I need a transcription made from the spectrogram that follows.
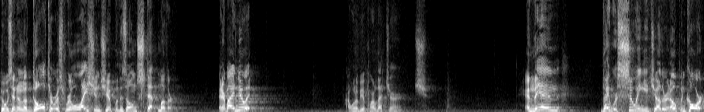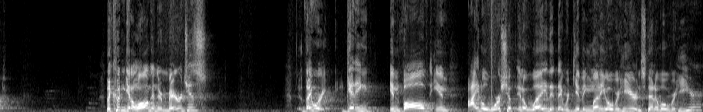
who was in an adulterous relationship with his own stepmother. And everybody knew it. I want to be a part of that church. And then they were suing each other in open court. They couldn't get along in their marriages. They were getting involved in idol worship in a way that they were giving money over here instead of over here.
